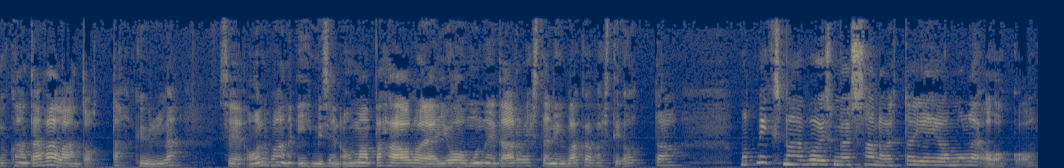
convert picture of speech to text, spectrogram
joka on tavallaan totta, kyllä. Se on vaan ihmisen oma paha olo ja joo, mun ei tarvista niin vakavasti ottaa. Mutta miksi mä vois myös sanoa, että toi ei ole mulle ok?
